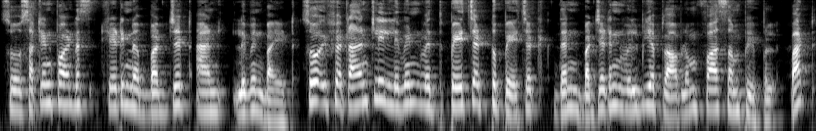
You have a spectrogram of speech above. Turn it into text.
So second point is creating a budget and living by it. So if you're currently living with paycheck to paycheck, then budgeting will be a problem for some people. But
